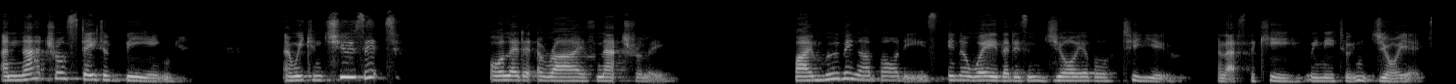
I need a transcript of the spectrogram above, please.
a natural state of being. And we can choose it or let it arise naturally by moving our bodies in a way that is enjoyable to you. And that's the key. We need to enjoy it.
